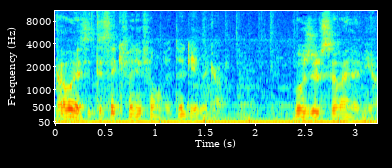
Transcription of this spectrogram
Ah ouais, c'était ça qu'il fallait faire en fait. Ok, d'accord. Bon, je le saurai à l'avenir.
